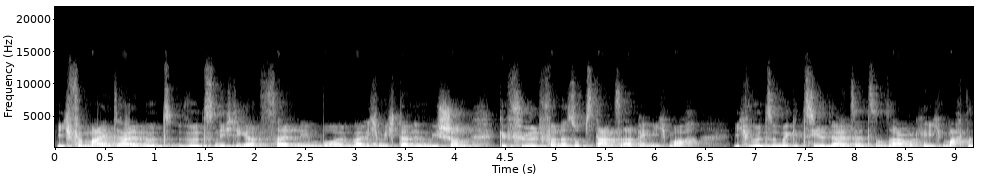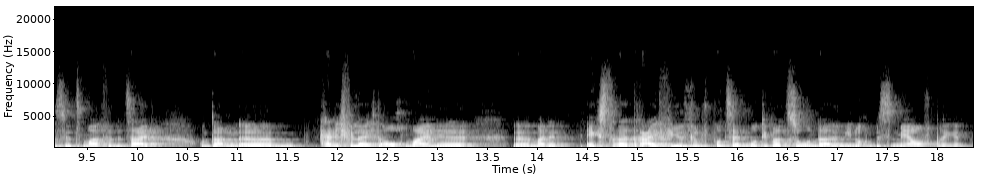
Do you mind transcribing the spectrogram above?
Ich für meinen Teil würde es nicht die ganze Zeit nehmen wollen, weil ich mich dann irgendwie schon gefühlt von der Substanz abhängig mache. Ich würde es immer gezielt einsetzen und sagen, okay, ich mache das jetzt mal für eine Zeit und dann ähm, kann ich vielleicht auch meine, äh, meine extra 3, 4, 5 Prozent Motivation da irgendwie noch ein bisschen mehr aufbringen.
